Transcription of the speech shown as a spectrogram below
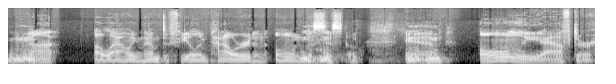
mm-hmm. not allowing them to feel empowered and own the mm-hmm. system. Mm-hmm. And only after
